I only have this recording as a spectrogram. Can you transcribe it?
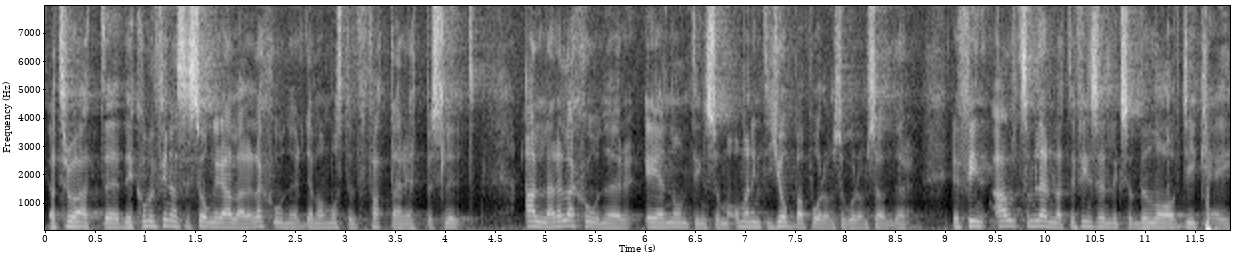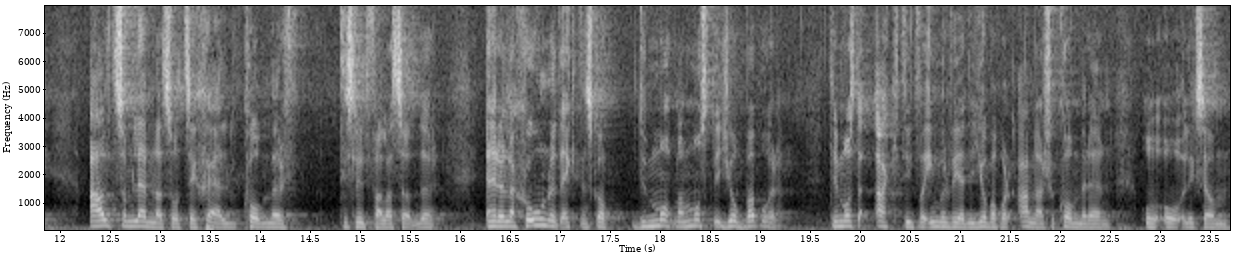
Jag tror att eh, det kommer finnas säsonger i alla relationer där man måste fatta rätt beslut. Alla relationer är någonting som, om man inte jobbar på dem så går de sönder. Det finns, allt som lämnat, det finns en liksom the law of decay. Allt som lämnats åt sig själv kommer till slut falla sönder. En relation och ett äktenskap, du må, man måste jobba på det. Du måste aktivt vara involverad och jobba på det, annars så kommer den att liksom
